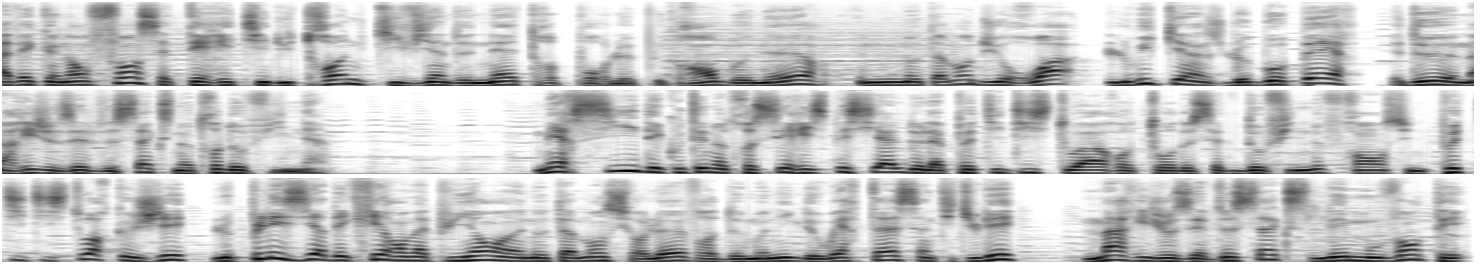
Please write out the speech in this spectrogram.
avec un enfant, cet héritier du trône qui vient de naître pour le plus grand bonheur, notamment du roi Louis XV, le beau-père de Marie-Joseph de Saxe, notre dauphine. Merci d'écouter notre série spéciale de la petite histoire autour de cette Dauphine de France, une petite histoire que j'ai le plaisir d'écrire en m'appuyant euh, notamment sur l'œuvre de Monique de Huertas intitulée Marie-Joseph de Saxe, l'émouvante et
